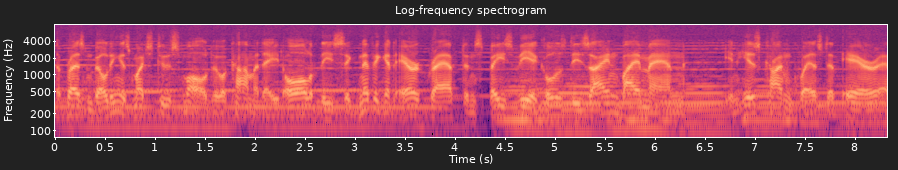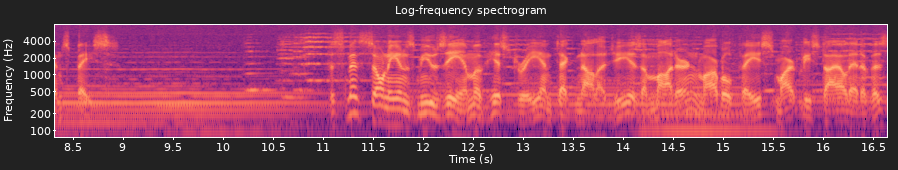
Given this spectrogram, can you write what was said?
The present building is much too small to accommodate all of these significant aircraft and space vehicles designed by man in his conquest of air and space. The Smithsonian's Museum of History and Technology is a modern, marble-faced, smartly styled edifice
